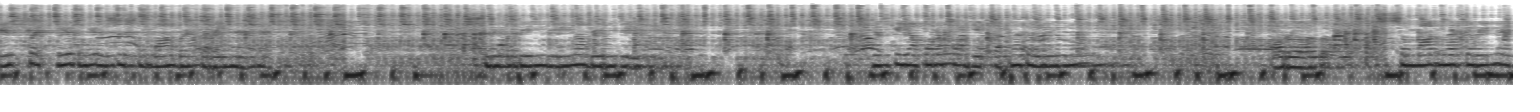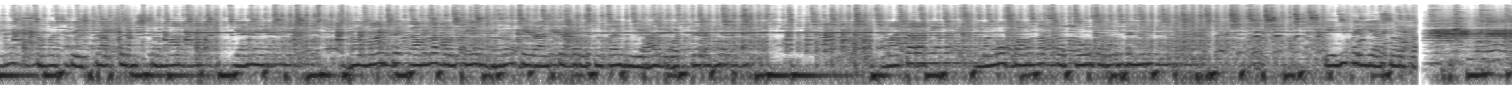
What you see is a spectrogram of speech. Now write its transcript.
एक से एक रुपये से सम्मान भेंट कर रही हैं। श्रीमती मीना देवी जी जिनकी यहाँ पर ये कथा चल रही है। और सम्मान भेंट कर रही है। समस्त स्टाफ को भी सम्मान किया है। भगवान से कामना करती हूँ, धर्म के रास्ते पर सदा ही आग बढ़ते रहे। माता रानी, मनोकामना को पूर्ण करती रहे। यही मेरी आशा और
